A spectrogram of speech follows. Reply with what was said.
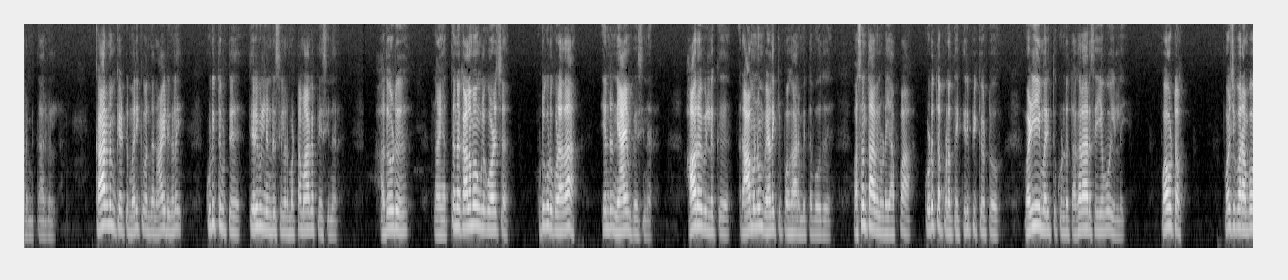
ஆரம்பித்தார்கள். காரணம் கேட்டு மறிக்க வந்த நாயுடுகளை குடித்துவிட்டு தெருவில் நின்று சிலர் மட்டமாக பேசினர். அதோடு நான் எத்தனை காலமாக உங்களுக்கு உழைச்சேன் விட்டு கொடுக்கூடாதா என்று நியாயம் பேசினர். ஆரோவில்லுக்கு ராமனும் வேலைக்கு போக ஆரம்பித்த போது வசந்தாவினுடைய அப்பா கொடுத்த பணத்தை திருப்பி கேட்டோ வழியை மறித்து கொண்டு தகராறு செய்யவோ இல்லை. போகட்டும். போச்சு போகிறாம்போ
